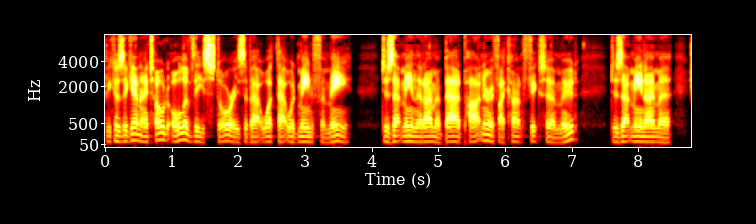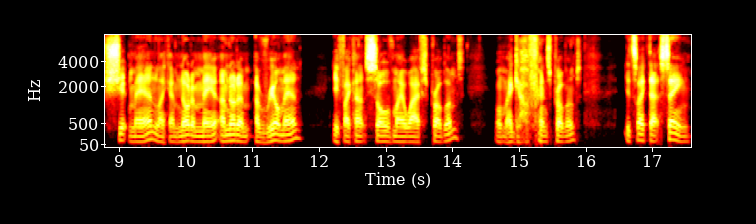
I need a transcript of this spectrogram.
Because again, I told all of these stories about what that would mean for me. Does that mean that I'm a bad partner if I can't fix her mood? Does that mean I'm a shit man? Like I'm not a man, I'm not a, a real man if I can't solve my wife's problems or my girlfriend's problems? It's like that saying,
